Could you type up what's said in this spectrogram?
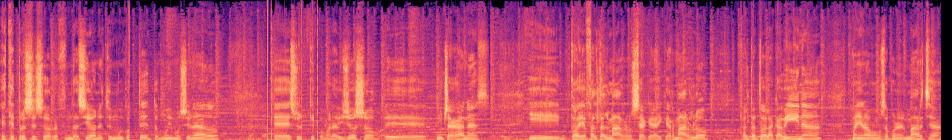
este proceso de refundación. Estoy muy contento, muy emocionado. Es un equipo maravilloso, eh, muchas ganas y todavía falta el mar, o sea que hay que armarlo. Falta toda la cabina, mañana vamos a poner en marcha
